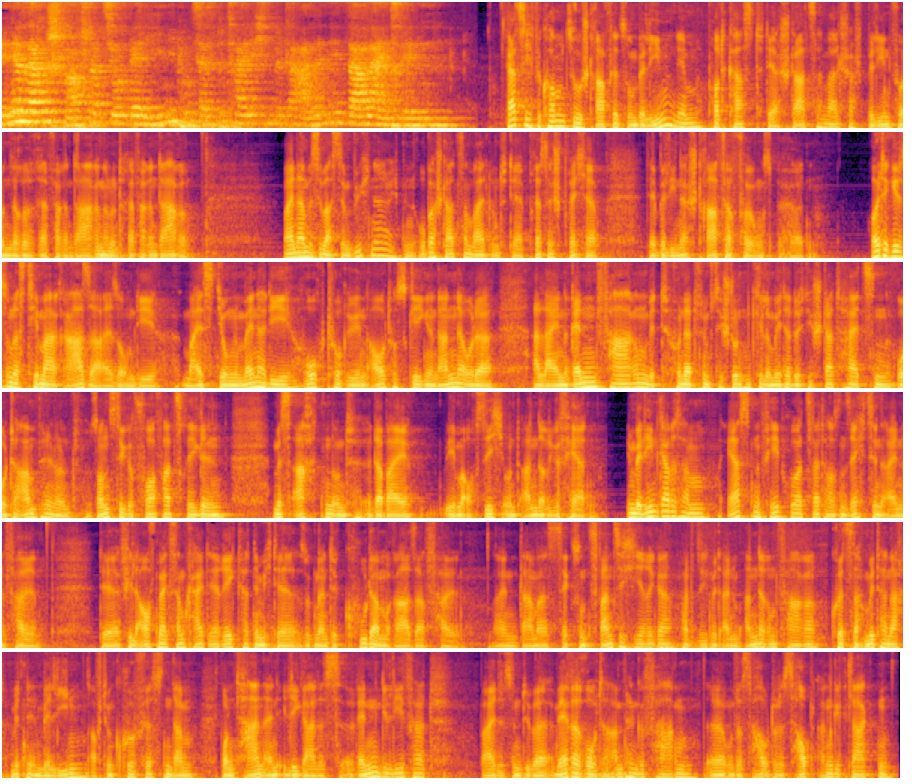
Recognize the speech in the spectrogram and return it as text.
In der Sache Strafstation Berlin die Prozessbeteiligten bitte alle in den Saal eintreten. Herzlich willkommen zu Strafstation Berlin, dem Podcast der Staatsanwaltschaft Berlin für unsere Referendarinnen und Referendare. Mein Name ist Sebastian Büchner, ich bin Oberstaatsanwalt und der Pressesprecher der Berliner Strafverfolgungsbehörden. Heute geht es um das Thema Raser, also um die meist jungen Männer, die hochtourigen Autos gegeneinander oder allein Rennen fahren, mit 150 Stundenkilometer durch die Stadt heizen, rote Ampeln und sonstige Vorfahrtsregeln missachten und dabei eben auch sich und andere gefährden. In Berlin gab es am 1. Februar 2016 einen Fall, der viel Aufmerksamkeit erregt hat, nämlich der sogenannte Kudam-Raser-Fall. Ein damals 26-Jähriger hatte sich mit einem anderen Fahrer kurz nach Mitternacht mitten in Berlin auf dem Kurfürstendamm spontan ein illegales Rennen geliefert. Beide sind über mehrere rote Ampeln gefahren äh, und das Auto des Hauptangeklagten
